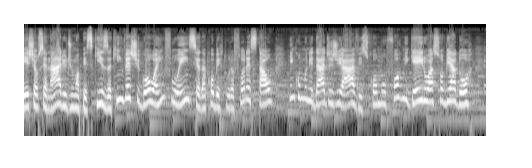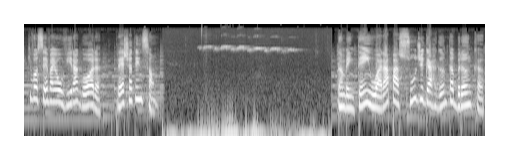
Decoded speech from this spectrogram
Este é o cenário de uma pesquisa que investigou a influência da cobertura florestal em comunidades de aves como o formigueiro assobiador, que você vai ouvir agora. Preste atenção. Também tem o arapaçu de garganta branca.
